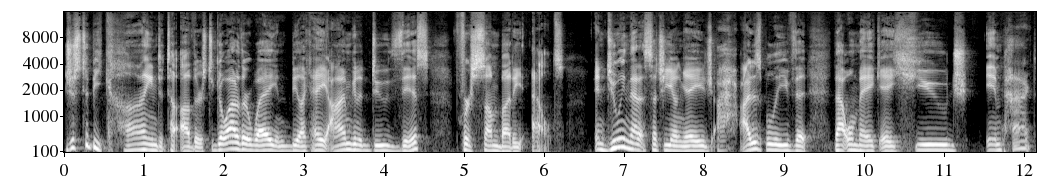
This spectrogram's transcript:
just to be kind to others, to go out of their way and be like, hey, I'm going to do this for somebody else. And doing that at such a young age, I, I just believe that that will make a huge impact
